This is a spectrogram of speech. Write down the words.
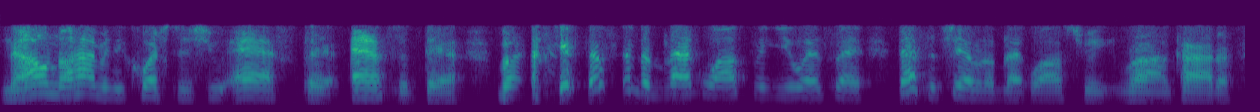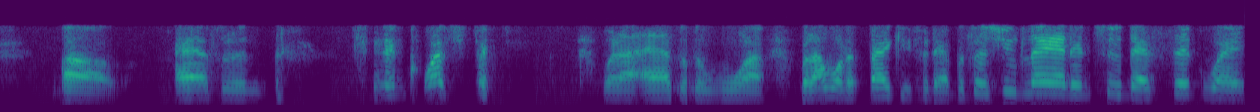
Now I don't know how many questions you asked there, answered there, but in the Black Wall Street USA. That's the chairman of Black Wall Street, Ron Carter, uh, answering questions when I asked the one. But I want to thank you for that. But since you led into that segue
